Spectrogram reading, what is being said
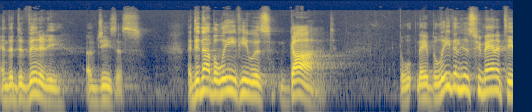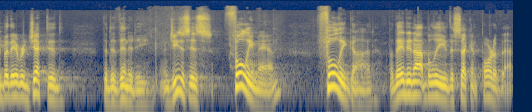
in the divinity of Jesus. They did not believe he was God. They believed in his humanity, but they rejected the divinity. And Jesus is fully man, fully God, but they did not believe the second part of that.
